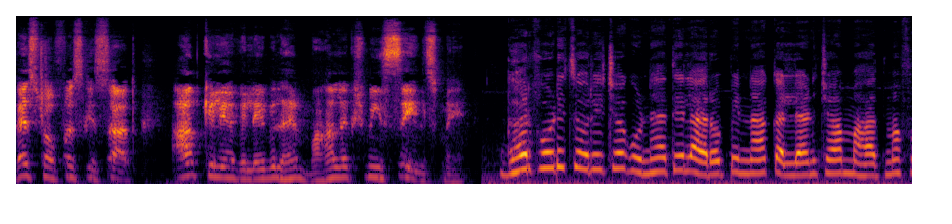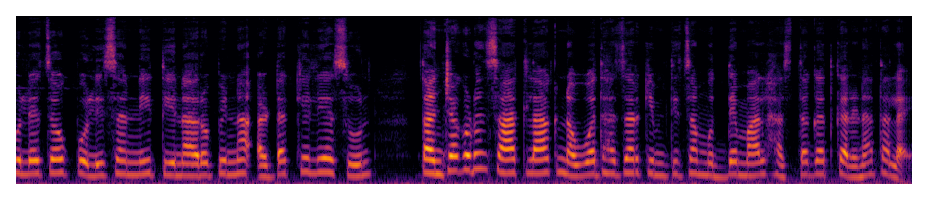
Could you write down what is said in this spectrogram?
बेस्ट ऑफर्स के साथ आपके लिए अवेलेबल है महालक्ष्मी सेल्स में घरफोडी चोरीच्या गुन्ह्यातील आरोपींना कल्याणच्या महात्मा फुले चौक पोलिसांनी तीन आरोपींना अटक केली असून त्यांच्याकडून सात लाख नव्वद हजार किमतीचा मुद्देमाल हस्तगत करण्यात आलाय.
